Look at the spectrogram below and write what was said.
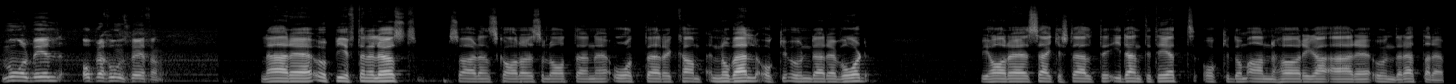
Målbild, operationschefen. När eh, uppgiften är löst så är den skadade soldaten eh, åter kamp Nobel och under eh, vård. Vi har säkerställt identitet och de anhöriga är underrättade.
